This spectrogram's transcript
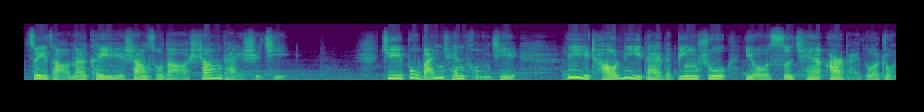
最早呢可以上溯到商代时期。据不完全统计，历朝历代的兵书有四千二百多种，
